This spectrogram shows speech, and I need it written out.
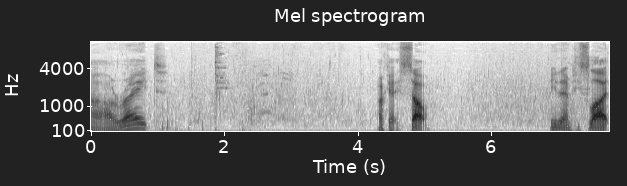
Alright. Okay, so. Need an empty slot.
